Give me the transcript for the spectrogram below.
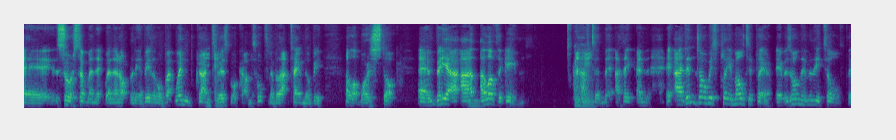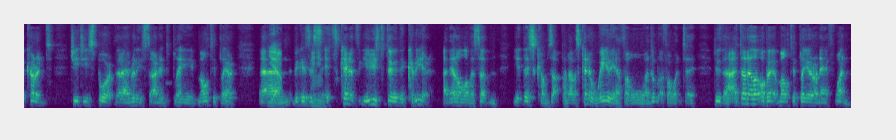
uh, source them when, when they're not really available. But when Gran mm-hmm. Turismo comes, hopefully by that time there'll be a lot more stock. Um, but yeah, I, mm-hmm. I, love the game. I have mm-hmm. to admit, I think, and I didn't always play multiplayer. It was only really till the current GT Sport that I really started to play multiplayer. Um, yeah. Because it's, mm-hmm. it's kind of you're used to doing the career, and then all of a sudden you, this comes up, and I was kind of wary. I thought, oh, I don't know if I want to do that. I'd done a little bit of multiplayer on F1,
